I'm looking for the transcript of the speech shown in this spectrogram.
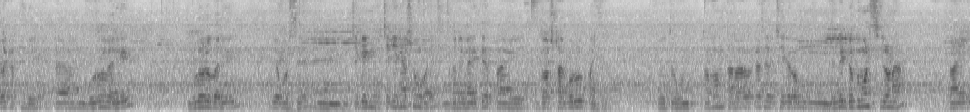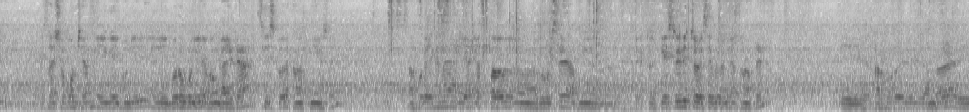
এলাকা থেকে একটা গরুর গাড়ি গরুর গাড়ি ইয়ে করছে চেকিং চেকিংয়ের সময় গাড়িতে প্রায় দশটা গরু পাইছে। তো তখন তখন তার কাছে সেরকম ভ্যালিড ডকুমেন্টস ছিল না। তাই আই শোভন সেন এই এইগুলি এই গরুগুলি এবং গাড়িটা সিজ করে থানাতে নিয়ে এসে। তারপরে এখানে অ্যাজ পার রুলসে আপনি একটা কেস রেজিস্টার হয়েছে বেরোনি এই তারপরে আমরা এই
